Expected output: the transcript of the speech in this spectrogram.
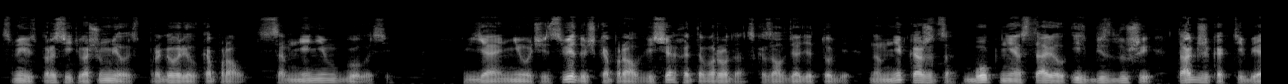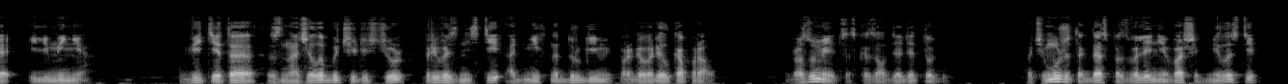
смею спросить вашу милость, проговорил Капрал с сомнением в голосе. «Я не очень сведущ, капрал, в вещах этого рода», — сказал дядя Тоби. «Но мне кажется, Бог не оставил их без души, так же, как тебя или меня». «Ведь это значило бы чересчур превознести одних над другими», — проговорил капрал. «Разумеется», — сказал дядя Тоби. «Почему же тогда, с позволения вашей милости,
